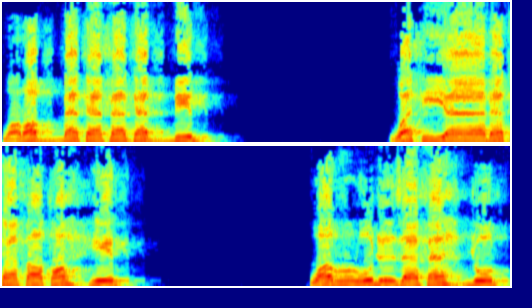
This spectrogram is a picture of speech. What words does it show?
وربك فكبر. وثيابك فطهر والرجز فاهجر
